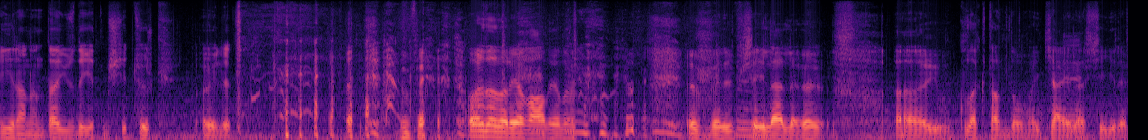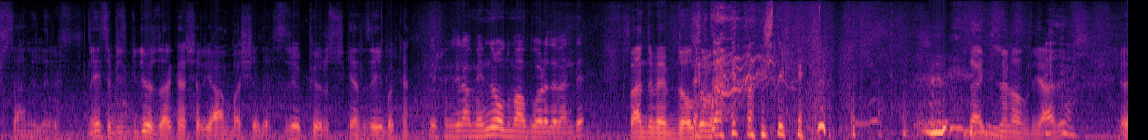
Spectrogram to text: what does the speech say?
İran'ın da %70'i Türk. Öyle. Oradan oraya bağlayalım. Böyle bir şeylerle. Ay, kulaktan doğma hikayeler, Evet. şehir efsaneleri. Neyse biz gidiyoruz arkadaşlar. Yağın başladı. Sizi öpüyoruz. Kendinize iyi bakın. Görüşmek üzere. Memnun oldum abi bu arada ben de. Ben de memnun oldum. İşte Güzel güzel oldu yani. Ee,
